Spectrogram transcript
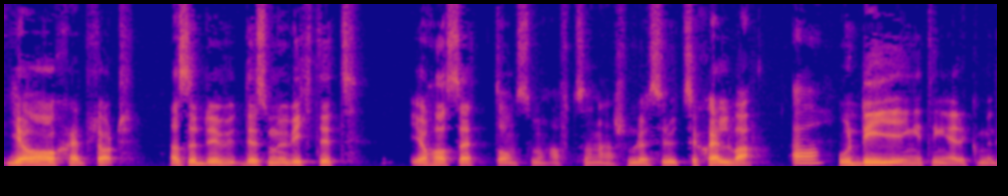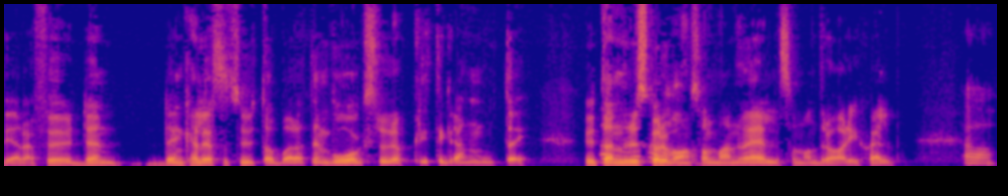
ja, självklart. Alltså det, det som är viktigt, jag har sett de som har haft sådana här som löser ut sig själva. Ja, Och det är ingenting jag rekommenderar, för den, den kan lösas ut av bara att en våg slår upp lite grann mot dig. Utan Aha. det ska det vara en sån manuell som man drar i själv. Ja,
